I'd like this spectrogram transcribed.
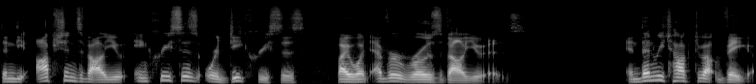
then the options value increases or decreases by whatever rho's value is. And then we talked about Vega.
